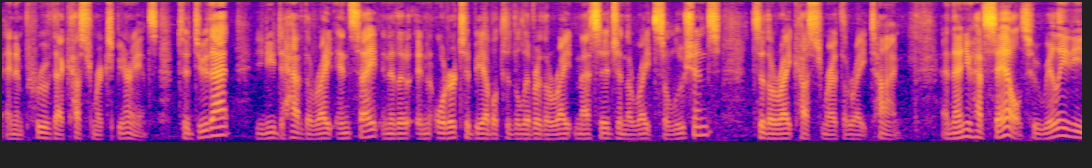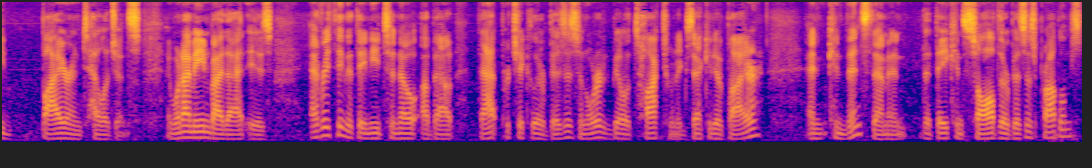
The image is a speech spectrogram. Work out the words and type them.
and improve that customer experience. To do that, you need to have the right insight in, in order to be able to deliver the right message and the right solutions to the right customer at the right time. And then you have sales who really need buyer intelligence. And what I mean by that is everything that they need to know about that particular business in order to be able to talk to an executive buyer and convince them in, that they can solve their business problems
